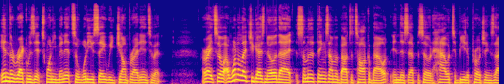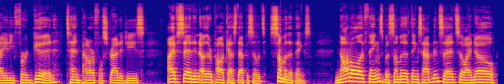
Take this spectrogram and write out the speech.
in the requisite 20 minutes. So, what do you say we jump right into it? All right, so I want to let you guys know that some of the things I'm about to talk about in this episode, how to beat approach anxiety for good, 10 powerful strategies, I've said in other podcast episodes, some of the things. Not all of the things, but some of the things have been said. So I know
